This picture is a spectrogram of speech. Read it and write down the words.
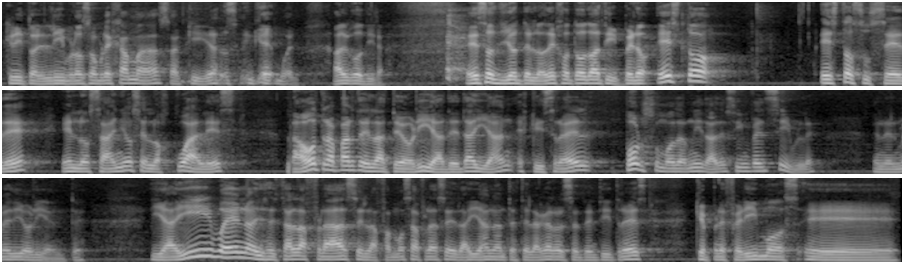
escrito el libro sobre jamás aquí, así que, bueno, algo dirá. Eso yo te lo dejo todo a ti. Pero esto, esto sucede en los años en los cuales la otra parte de la teoría de Dayan es que Israel, por su modernidad, es invencible en el Medio Oriente. Y ahí, bueno, está la frase, la famosa frase de Dayan antes de la guerra del 73, que preferimos eh,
